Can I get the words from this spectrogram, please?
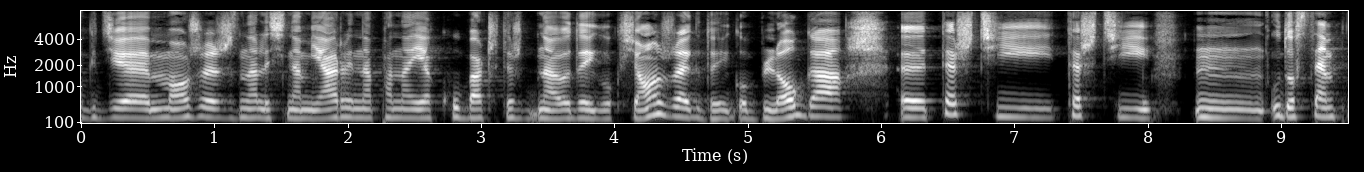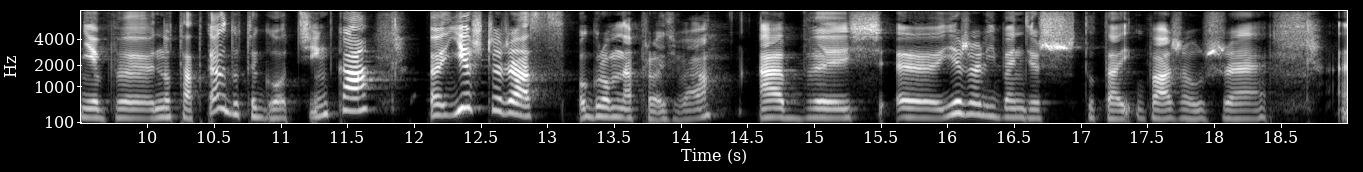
gdzie możesz znaleźć namiary na pana Jakuba, czy też na, do jego książek, do jego bloga. Y, też ci, też ci y, udostępnię w notatkach do tego odcinka. Y, jeszcze raz ogromna prośba, abyś, y, jeżeli będziesz tutaj uważał, że y,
